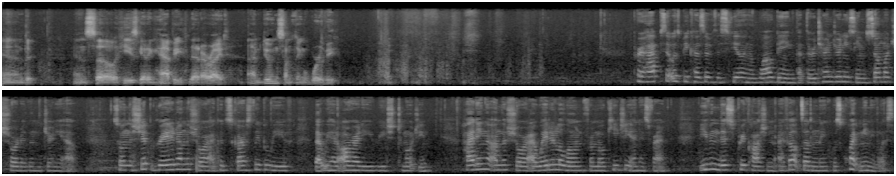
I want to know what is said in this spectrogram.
And and so he's getting happy that all right i'm doing something worthy Perhaps it was because of this feeling of well being that the return journey seemed so much shorter than the journey out. So when the ship grated on the shore, I could scarcely believe that we had already reached Tomoji. Hiding on the shore, I waited alone for Mokichi and his friend. Even this precaution, I felt suddenly, was quite meaningless,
